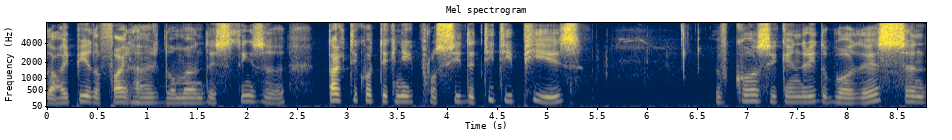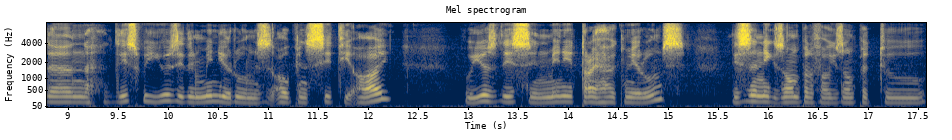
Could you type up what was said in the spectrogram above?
the IP, the file hash, domain, these things, uh, tactical technique, procedure, TTPs of course you can read about this and then this we use it in many rooms OpenCTI. We use this in many TryHackMe rooms. This is an example for example to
